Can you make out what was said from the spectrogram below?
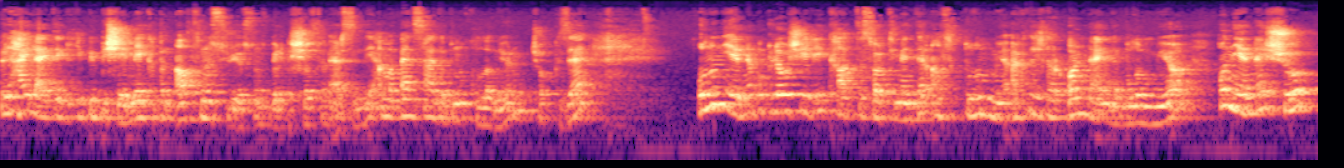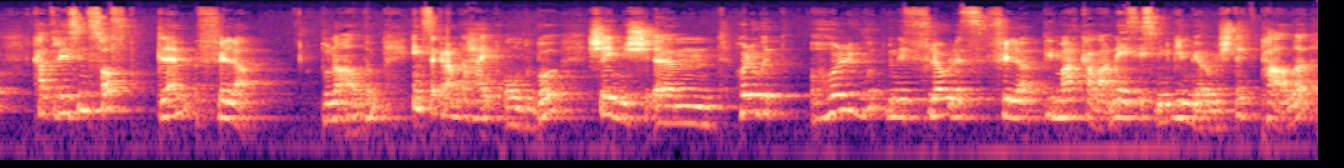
böyle highlighter gibi bir şey. Make-up'ın altına sürüyorsunuz böyle ışıltı versin diye. Ama ben sadece bunu kullanıyorum. Çok güzel. Onun yerine bu Glow Sherry kalktı sortimentten artık bulunmuyor. Arkadaşlar online'da bulunmuyor. Onun yerine şu Catrice'in Soft Glam Filler. Bunu aldım. Instagram'da hype oldu bu. Şeymiş em, Hollywood Hollywood ne Flawless Filler bir marka var. Neyse ismini bilmiyorum işte. Pahalı.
